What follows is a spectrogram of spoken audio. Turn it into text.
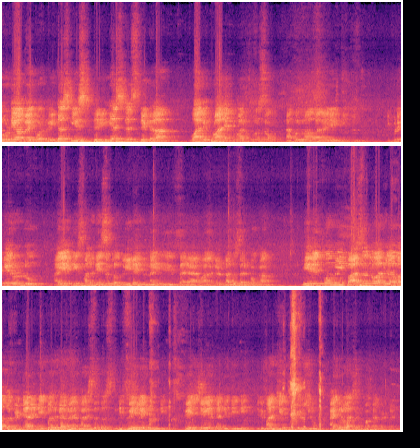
నూట యాభై కోట్లు ఇండస్ట్రీస్ ఇండస్ట్రీస్ దగ్గర వారి ప్రాజెక్ట్ వర్క్ కోసం డబ్బులు రావాలి ఐఐటికి. ఇప్పటికే రెండు ఐఐటీస్ మన దేశంలో బ్లీడ్ అవుతున్నాయి. వాళ్ళకి డబ్బు సరిపోక. మీరు ఎక్కువ బాసర్లో ఆదిలాబాద్లో పెట్టారంటే ఇబ్బందికరమైన పరిస్థితి వస్తుంది ఫెయిల్ అవుతుంది. ఫెయిల్ చేయొద్దండి దీన్ని. ఇది మంచి ఇన్స్టిట్యూషన్ హైదరాబాద్ చుట్టుపక్కల పెట్టండి.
